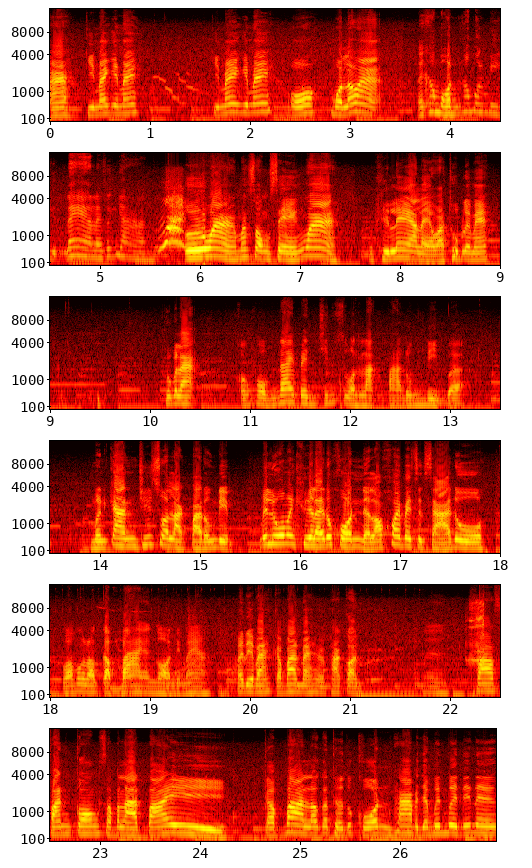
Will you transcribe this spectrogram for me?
มา กินไหมกินไหม กินไหมกินไหมโอ้หมดแล้วอะไอ้ยข้างบนข้างบนมีแร่อะไรสักอย่าง เออว่ะมันส่งแสงว่ะมันคือแร่อะไรวะทุบเลยไหมทุบไปละของผมได้เป็นชิ้นส่วนหลักป่าดงดิบอะเหมือนกันชิ้นส่วนหลักป่าดงดิบ ไม่รู้ว่ามันคืออะไรทุกคนเดี๋ยวเราค่อยไปศึกษาดูเพราะว่าพวกเรากลับบ้านกันก่อนดีไหมอะไปเดี๋ยวไปกลับบ้านไปไปพักก่อนเออฝ่าฟันกองสัตว์ประหลาดไป กลับบ้านเราก็เถอะทุกคนภาพมันจะมืดๆนิดนึง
